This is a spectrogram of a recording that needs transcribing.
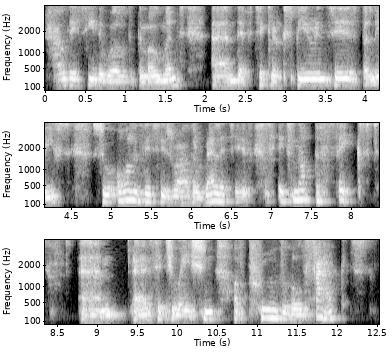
how they see the world at the moment, um, their particular experiences, beliefs. So, all of this is rather relative. It's not the fixed um, uh, situation of provable facts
